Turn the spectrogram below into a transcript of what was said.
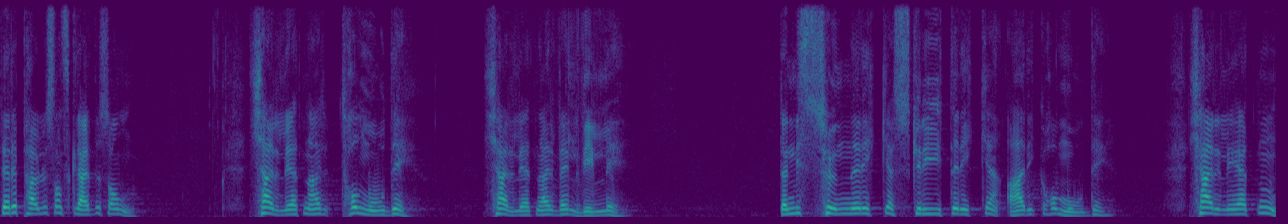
Dere, Paulus han skrev det sånn. Kjærligheten er tålmodig. Kjærligheten er velvillig. Den misunner ikke, skryter ikke, er ikke håndmodig. Kjærligheten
